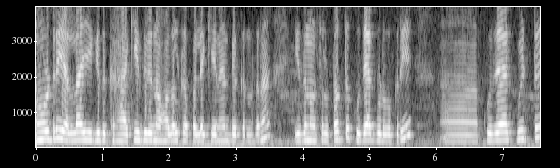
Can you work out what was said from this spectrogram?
ನೋಡ್ರಿ ಎಲ್ಲ ಈಗ ಇದಕ್ಕೆ ಹಾಕಿದ್ರಿ ನಾವು ಹೊಗಲ್ಕ ಪಲ್ಯಕ್ಕೆ ಏನೇನು ಬೇಕಂದ್ರೆ ಇದನ್ನ ಒಂದು ಸ್ವಲ್ಪ ಹೊತ್ತು ಕುದಿಯಾಕ ಬಿಡ್ಬೇಕ್ರಿ. ಕುದಿಯಾಕ ಬಿಟ್ಟು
